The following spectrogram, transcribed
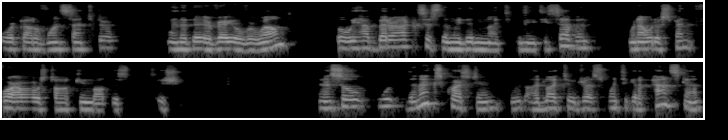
work out of one center and that they're very overwhelmed, but we have better access than we did in 1987 when I would have spent four hours talking about this issue. And so the next question I'd like to address when to get a PAN scan and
